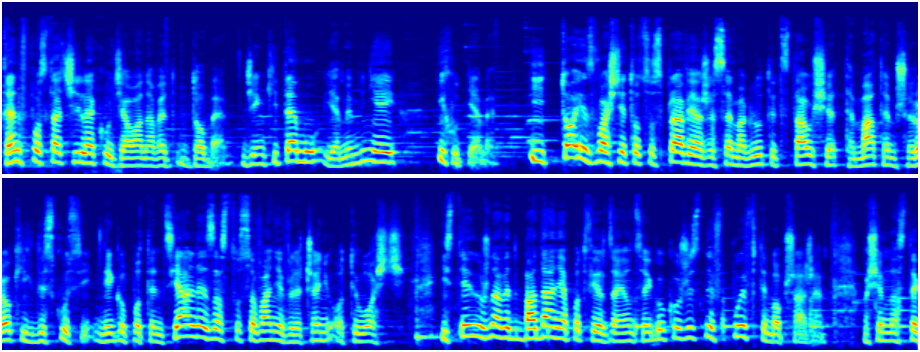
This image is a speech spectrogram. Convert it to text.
Ten w postaci leku działa nawet dobę. Dzięki temu jemy mniej i chudniemy. I to jest właśnie to, co sprawia, że semaglutyd stał się tematem szerokich dyskusji. Jego potencjalne zastosowanie w leczeniu otyłości. Istnieją już nawet badania potwierdzające jego korzystny wpływ w tym obszarze. 18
